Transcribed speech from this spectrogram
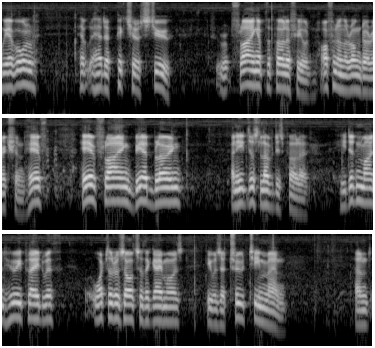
we have all have had a picture of Stu flying up the polo field, often in the wrong direction. Hair, hair flying, beard blowing, and he just loved his polo. He didn't mind who he played with, what the results of the game was. He was a true team man. And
